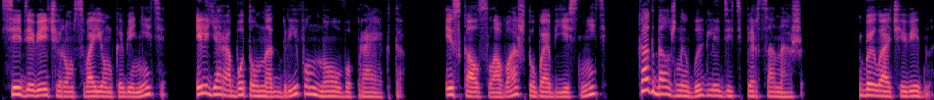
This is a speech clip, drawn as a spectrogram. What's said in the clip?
Сидя вечером в своем кабинете, Илья работал над брифом нового проекта. Искал слова, чтобы объяснить, как должны выглядеть персонажи. Было очевидно,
